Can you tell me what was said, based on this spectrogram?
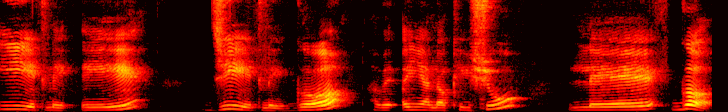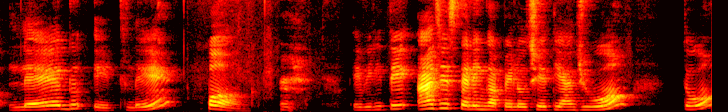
ઈ એટલે એ જી એટલે ગ હવે અહીંયા લખીશું. લેગ. લેગ એટલે પગ. એવી રીતે આ જે સ્પેલિંગ આપેલો છે ત્યાં જુઓ. તો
